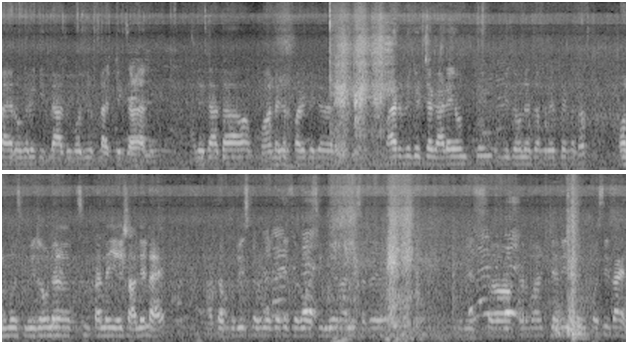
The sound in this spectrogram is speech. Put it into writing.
टायर वगैरे तिथल्या आजूबाजूला प्लास्टिक जळाले. आणि ते आता महानगरपालिकेच्या फायर ब्रिगेडच्या गाड्या येऊन तो विझवण्याचा प्रयत्न करतात. ऑलमोस्ट विजवण्याचं त्यांना यश आलेलं आहे. आता पोलीस कर्मचारी सर्व सिनियर आणि सगळे पोलीस कर्मचारी उपस्थित आहेत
